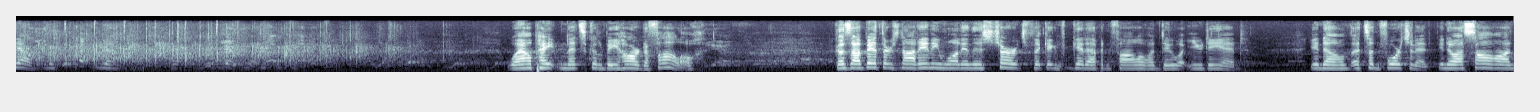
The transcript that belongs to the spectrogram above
Yeah, yeah. Well, Peyton, that's going to be hard to follow. Because I bet there's not anyone in this church that can get up and follow and do what you did. You know, that's unfortunate. You know, I saw on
